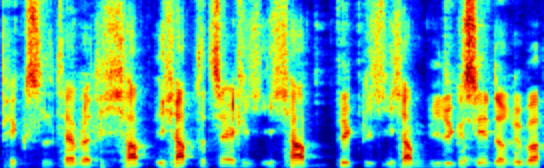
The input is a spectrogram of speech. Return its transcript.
Pixel Tablet. Ich habe ich hab tatsächlich, ich habe wirklich, ich habe ein Video gesehen darüber,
